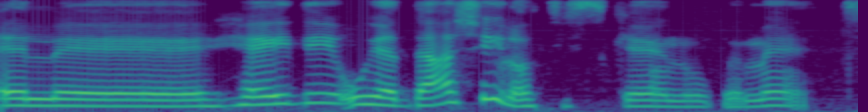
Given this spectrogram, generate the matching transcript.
אל אה, היידי, הוא ידע שהיא לא תסכן, הוא באמת.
